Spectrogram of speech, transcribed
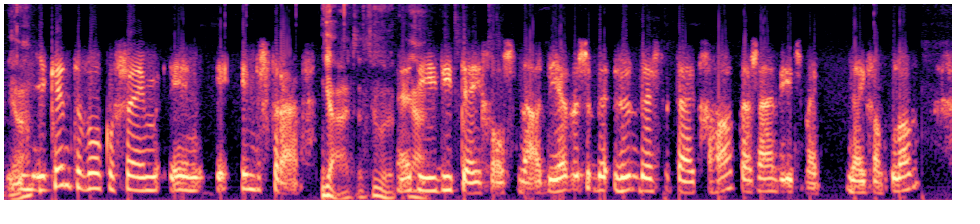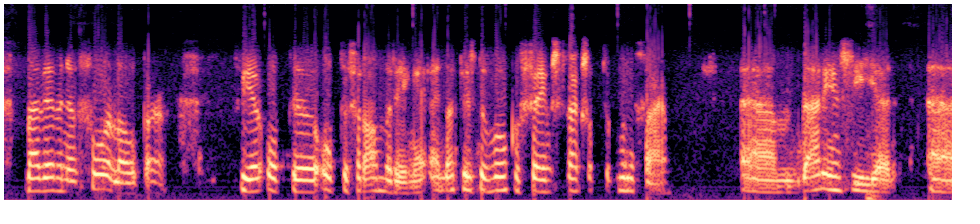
Ja. Je kent de Walk of Fame in, in de straat. Ja, natuurlijk. Ja. die, die tegels. Nou, die hebben ze be- hun beste tijd gehad. Daar zijn we iets mee, mee van plan. Maar we hebben een voorloper weer op de, op de veranderingen. En dat is de Walk of Fame straks op de boulevard. Ehm, daarin zie je eh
